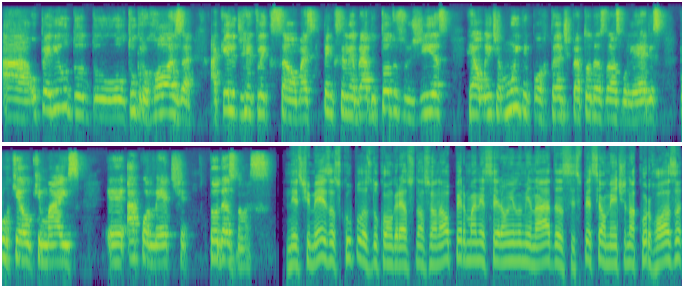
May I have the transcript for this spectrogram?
a, o período do outubro rosa, aquele de reflexão, mas que tem que ser lembrado todos os dias, realmente é muito importante para todas nós mulheres, porque é o que mais é, acomete todas nós. Neste mês, as cúpulas do Congresso Nacional permanecerão iluminadas, especialmente na cor rosa,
